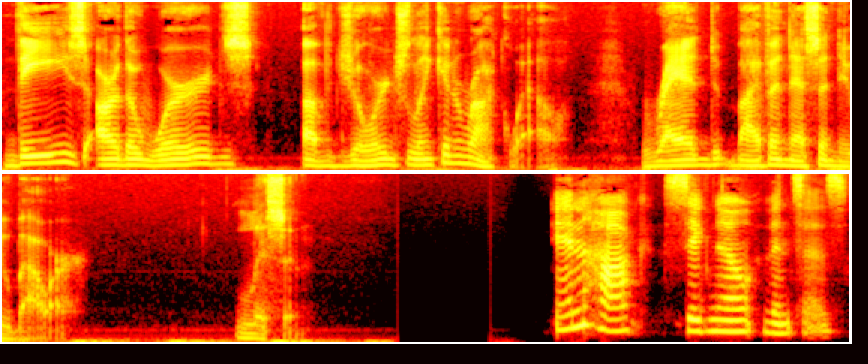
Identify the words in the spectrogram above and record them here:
These are the words of George Lincoln Rockwell, read by Vanessa Neubauer. Listen. In Hoc Signo Vinces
